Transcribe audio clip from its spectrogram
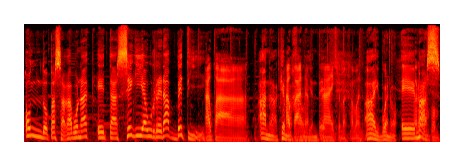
ondo pasagabonak eta segi aurrera beti. Aupa. Ana, qué Aupa, maja Ana. oyente. Ay, qué maja, bueno. Ay, bueno, eh, más,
